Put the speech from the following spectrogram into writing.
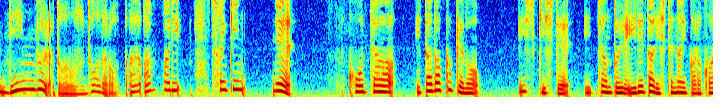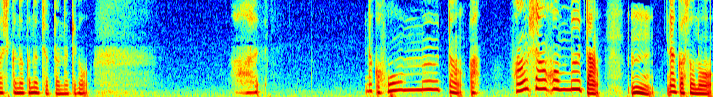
リンブーラと、どうだろう？あ。あんまり、最近ね、紅茶いただくけど、意識してちゃんと入れたりしてないから詳しくなくなっちゃったんだけど。あれなんかホームータンあファンシャンホームータン。うん。なんかその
